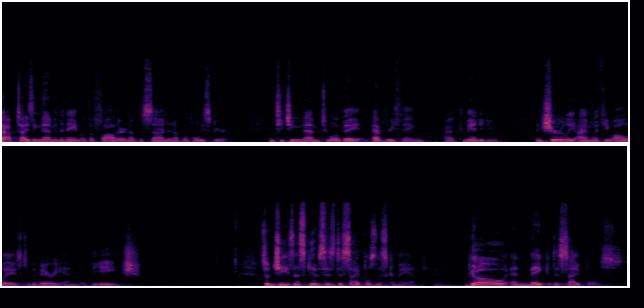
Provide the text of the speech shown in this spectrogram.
baptizing them in the name of the Father, and of the Son, and of the Holy Spirit, and teaching them to obey everything I have commanded you. And surely I am with you always to the very end of the age. So Jesus gives his disciples this command go and make disciples.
